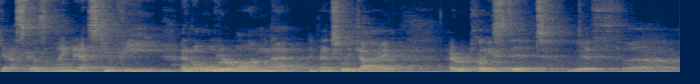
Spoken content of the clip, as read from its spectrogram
gas guzzling SUV, an older one that eventually died. I replaced it with uh,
